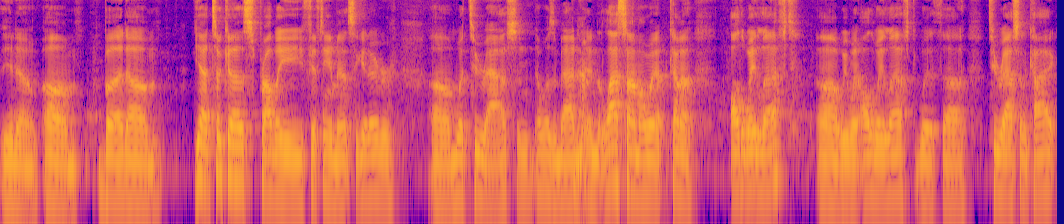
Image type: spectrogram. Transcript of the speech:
you know, um, but um, yeah, it took us probably 15 minutes to get over um, with two rafts, and that wasn't bad. And, and last time I went kind of all the way left. Uh, we went all the way left with uh, two rafts and a kayak.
